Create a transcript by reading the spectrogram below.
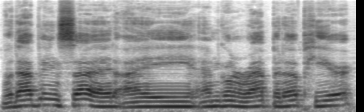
With that being said, I am going to wrap it up here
